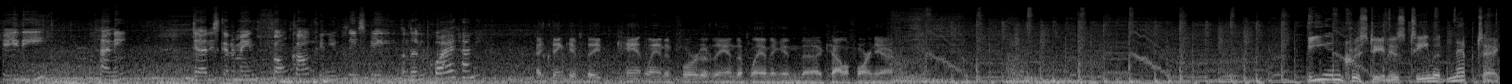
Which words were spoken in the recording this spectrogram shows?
Katie, honey, Daddy's got a main phone call. Can you please be a little quiet, honey? I think if they can't land in Florida, they end up landing in uh, California. Ian Christie and his team at Neptec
